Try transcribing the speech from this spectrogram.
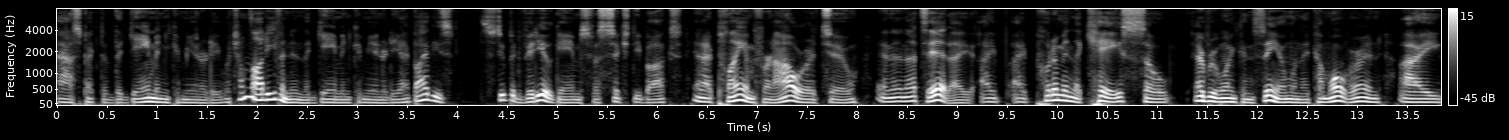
aspect of the gaming community, which I'm not even in the gaming community. I buy these stupid video games for 60 bucks and I play them for an hour or two and then that's it. I, I, I put them in the case so everyone can see them when they come over and I,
